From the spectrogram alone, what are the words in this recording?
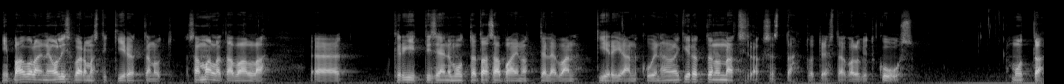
niin Paavolainen olisi varmasti kirjoittanut samalla tavalla kriittisen, mutta tasapainottelevan kirjan kuin hän oli kirjoittanut Natsi-Saksasta 1936. Mutta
